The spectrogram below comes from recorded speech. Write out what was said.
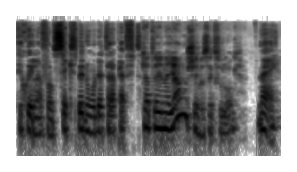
Till skillnad från sexberoende terapeut. Katarina Janouch är väl sexolog? Nej,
